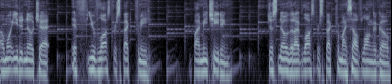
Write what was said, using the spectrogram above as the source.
I want you to know, chat, if you've lost respect for me by me cheating, just know that I've lost respect for myself long ago.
